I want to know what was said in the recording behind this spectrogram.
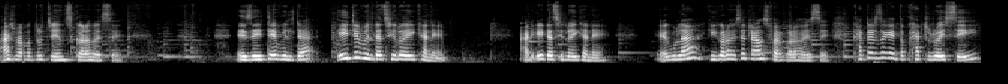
আসবাবপত্র চেঞ্জ করা হয়েছে। এই যে এই টেবিলটা এই টেবিলটা ছিল এইখানে। আর এটা ছিল এইখানে। এগুলা কি করা হয়েছে? ট্রান্সফার করা হয়েছে। খাটের জায়গায় তো খাট রয়েছেই।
